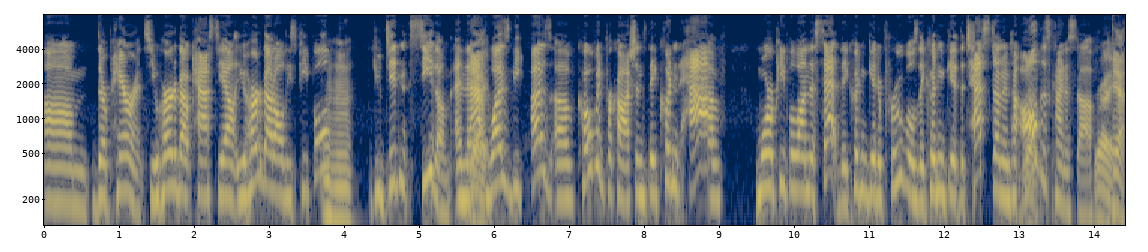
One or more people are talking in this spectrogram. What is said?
um their parents. You heard about castiel. You heard about all these people. Hmm you didn't see them. And that Right. was because of covid precautions. They couldn't have more people on the set they couldn't get approvals they couldn't get the tests done and all this kind of stuff Right. Yeah.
